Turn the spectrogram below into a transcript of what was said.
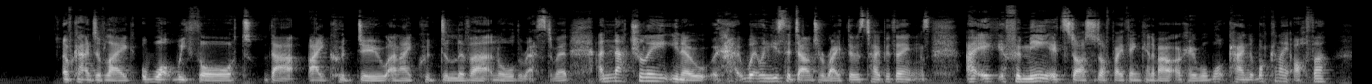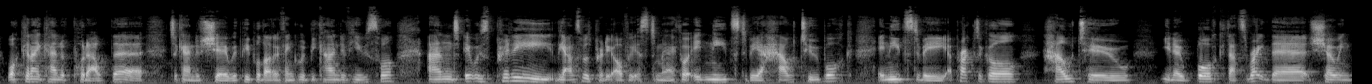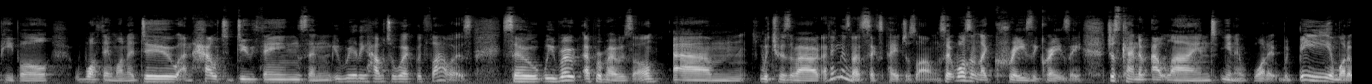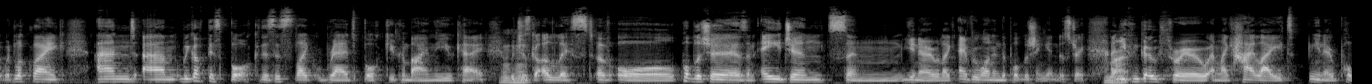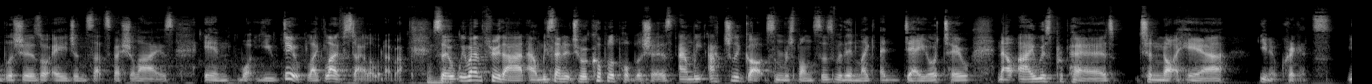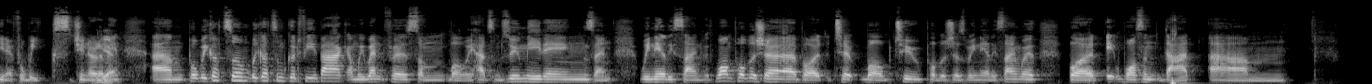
of kind of like what we thought that I could do and I could deliver and all the rest of it. And naturally, you know, when, you sit down to write those type of things, I, for me, it started off by thinking about, okay, well, what kind of, what can I offer? What can I kind of put out there to kind of share with people that I think would be kind of useful? And it was pretty, the answer was pretty obvious to me. I thought it needs to be a how-to book. It needs to be a practical how-to, you know, book that's right there showing people what they want to do and how to do things and really how to work with flowers. So we wrote a proposal, um, which was about, I think it was about six pages long. So it wasn't like crazy, crazy, just kind of outlined, you know, what it would be and what it would look like. And, um, we got this book. There's this like red book you can buy in the UK, which has got a list of all publishers and agents and, you know, like everyone in the publishing industry. And you can go through and like highlight, you know, publishers or agents that specialize in what you do, like lifestyle or whatever. So we went through that and we sent it to a couple of publishers and we actually got some responses within like a day or two. Now I was prepared to not hear you know, crickets, you know, for weeks. Do you know what Yeah. I mean? Um, but we got some, we got some good feedback and we went for some, well, we had some Zoom meetings and we nearly signed with one publisher, but to, well, two publishers we nearly signed with, but it wasn't that, um,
